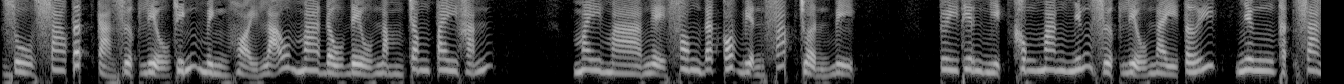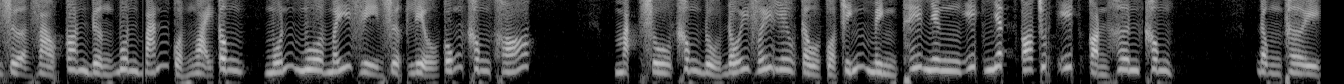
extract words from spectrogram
Dù sao tất cả dược liệu chính mình hỏi lão ma đầu đều nằm trong tay hắn. May mà nghệ phong đã có biện pháp chuẩn bị. Tuy thiên nhịp không mang những dược liệu này tới, nhưng thật ra dựa vào con đường buôn bán của ngoại công, muốn mua mấy vị dược liệu cũng không khó. Mặc dù không đủ đối với yêu cầu của chính mình thế nhưng ít nhất có chút ít còn hơn không. Đồng thời,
